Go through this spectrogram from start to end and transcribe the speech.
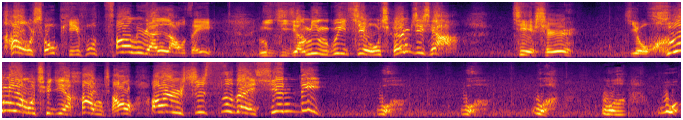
好手匹夫，苍然老贼！你即将命归九泉之下，届时有何面目去见汉朝二十四代先帝？我，我，我，我，我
